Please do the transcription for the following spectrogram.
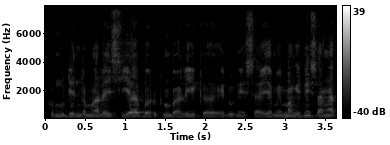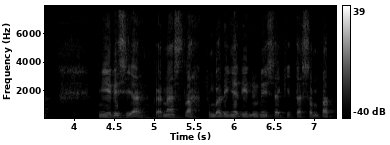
kemudian ke Malaysia, baru kembali ke Indonesia. Ya memang ini sangat miris ya, karena setelah kembalinya di Indonesia kita sempat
